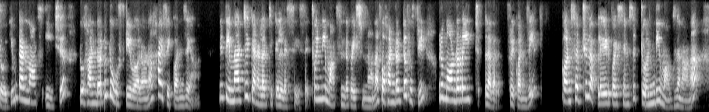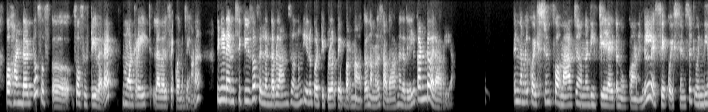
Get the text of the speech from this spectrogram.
ചോദിക്കും. Ten marks each two hundred to two fifty ആണ്. ഹൈ ഫ്രീക്വൻസി ആണ്. ഇനി തിമാറ്റിക് അനലറ്റിക്കൽ ലെസീസ് ട്വന്റി മാർക്സിന്റെ ക്വസ്റ്റ്യൻ ആണ്. ഫോർ ഹൺഡ്രഡ് ടു ഫിഫ്റ്റീൻ ഒരു moderate level frequency conceptual applied questions twenty മാർക്സിനാണ് four hundred to four fifty വരെ മോഡറേറ്റ് ലെവൽ ഫ്രീക്വൻസി ആണ്. പിന്നീട് M C Qs or fill in the blanks ഒന്നും ഈ ഒരു പെർട്ടിക്കുലർ പേപ്പറിനകത്ത് നമ്മൾ സാധാരണഗതിയിൽ കണ്ടുവരാറില്ല. ഇനി നമ്മൾ ക്വസ്റ്റ്യൻ ഫോമാറ്റ് ഒന്ന് ഡീറ്റെയിൽ ആയിട്ട് നോക്കുകയാണെങ്കിൽ എസ് എ ക്വസ്റ്റ്യൻസ് ട്വന്റി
